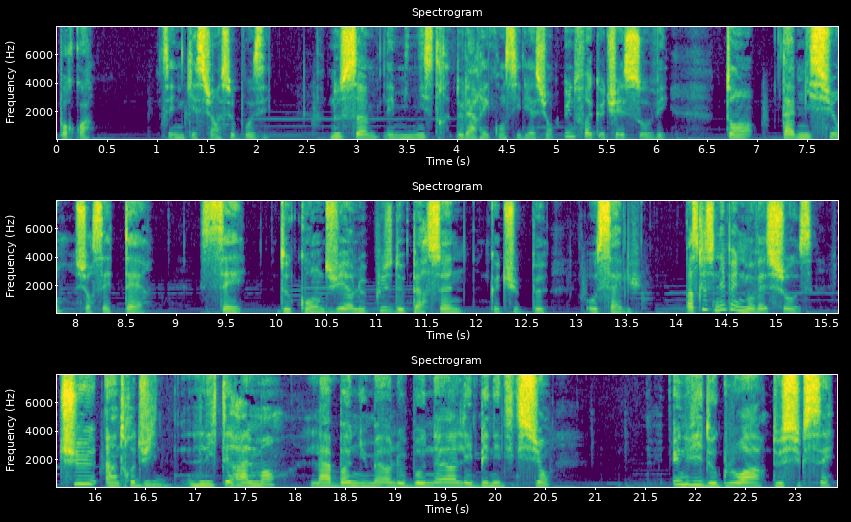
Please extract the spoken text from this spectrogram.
Pourquoi? C'est une question à se poser. Nous sommes les ministres de la réconciliation. Une fois que tu es sauvé, ton, ta mission sur cette terre, c'est de conduire le plus de personnes que tu peux au salut. Parce que ce n'est pas une mauvaise chose. Tu introduis littéralement la bonne humeur, le bonheur, les bénédictions, une vie de gloire, de succès,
